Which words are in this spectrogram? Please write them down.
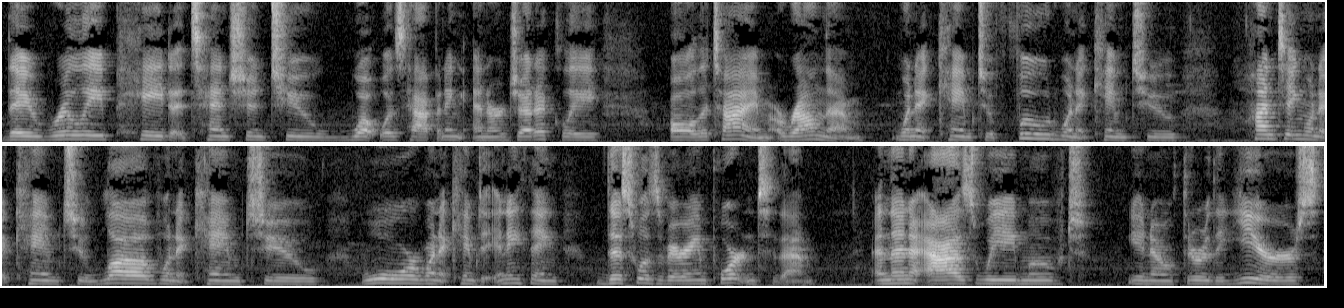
they really paid attention to what was happening energetically all the time around them when it came to food, when it came to hunting, when it came to love, when it came to war, when it came to anything. This was very important to them. And then as we moved, you know, through the years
